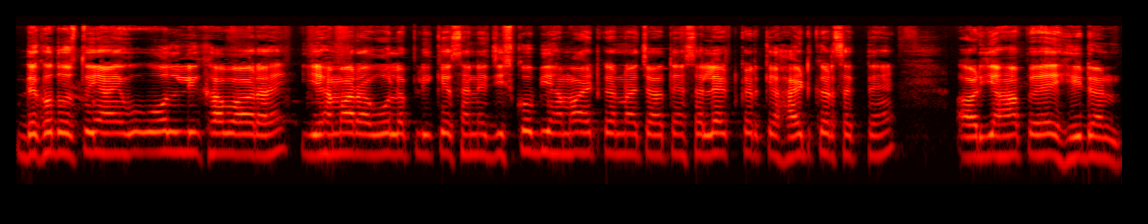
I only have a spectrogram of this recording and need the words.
देखो दोस्तों, यहाँ ओल लिखा हुआ आ रहा है। ये हमारा ओल एप्लीकेशन है। जिसको भी हम हाइड करना चाहते हैं सेलेक्ट करके हाइड कर सकते हैं। और यहाँ पे है हिडन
